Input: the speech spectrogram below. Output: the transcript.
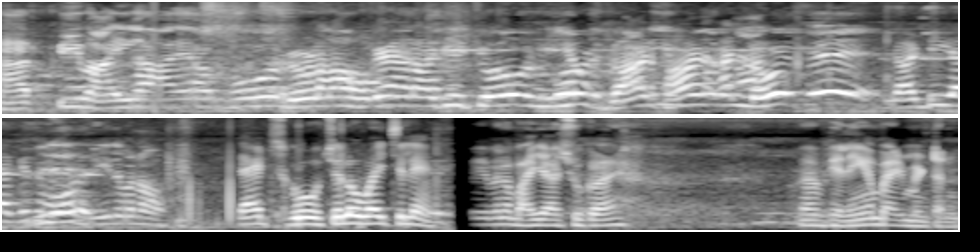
हैप्पी भाई का आया फ़ोन। रोड़ा हो गया राज़ी चौक नियो गाड़ फाड़ अल्लो। गाड़ी आके से रील बनाओ। लेट्स गो चलो भाई चलें। ये मेरा भाई आ चुका है। अब हम खेलेंगे बैडमिंटन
